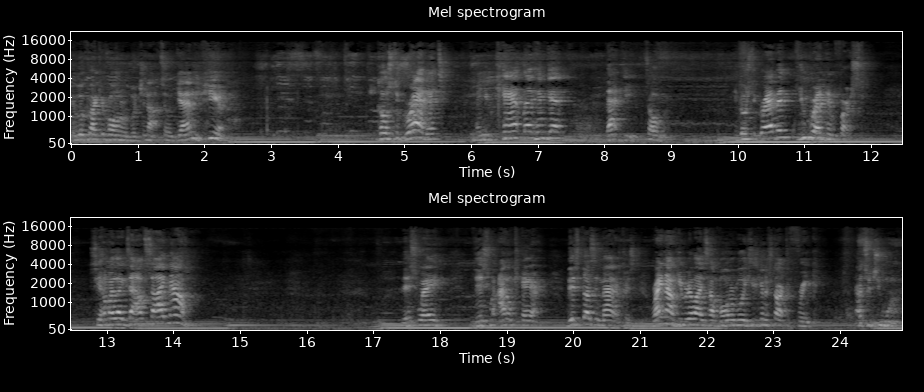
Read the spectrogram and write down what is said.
You look like you're vulnerable, but you're not. So again, here. Goes to grab it, and you can't let him get that deep. It's over. He goes to grab it, you grab him first. See how my leg's outside now? This way, this way, I don't care. This doesn't matter, because right now he realizes how vulnerable. He's gonna start to freak. That's what you want.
